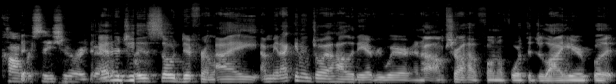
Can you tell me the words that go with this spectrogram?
conversation right The now. energy is so different. I I mean, I can enjoy a holiday everywhere, and I, I'm sure I'll have fun on Fourth of July here, but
